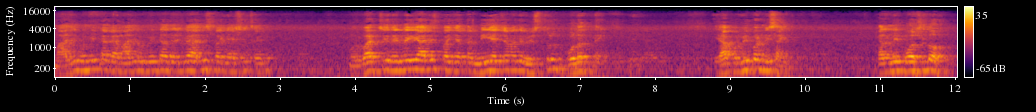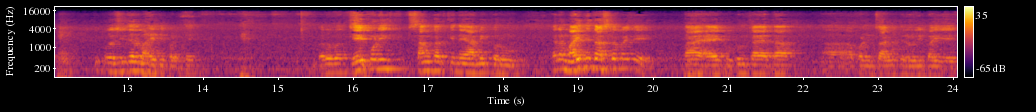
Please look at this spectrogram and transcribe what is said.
माझी भूमिका काय? माझी भूमिका रेल्वे आलीच पाहिजे अशीच आहे मुरबाडची रेल्वे ही आलीच पाहिजे. आता मी याच्यामध्ये विस्तृत बोलत नाही. यापूर्वी पण मी सांगितलं. कारण मी बोललो. की प्रोसिजर माहिती पडते. बरोबर? जे कोणी सांगतात की नाही आम्ही करू. त्यांना माहितीच असलं पाहिजे. काय आहे कुठून काय आता आपण चालू फिरवली पाहिजे.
